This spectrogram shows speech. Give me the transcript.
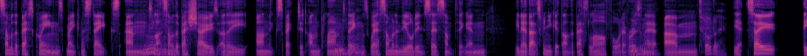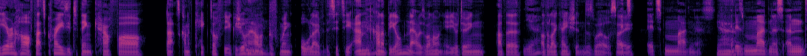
some of the best queens make mistakes, and like Mm. some of the best shows are the unexpected, unplanned Mm-hmm. things where someone in the audience says something, and you know that's when you get like the best laugh or whatever, isn't it? Mm-hmm. Um, Totally. yeah. So a year and a half. That's crazy to think how far that's kind of kicked off for you because you're now Mm. performing all over the city and kind of beyond now as well, aren't you? You're doing other Yeah. other locations as well. So it's it's madness. Yeah. it is madness, and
